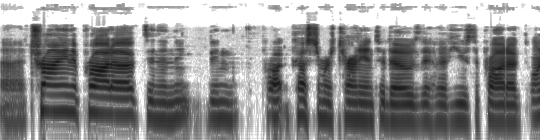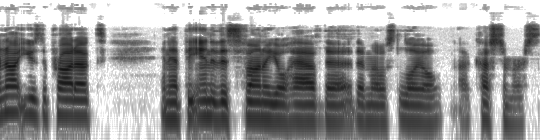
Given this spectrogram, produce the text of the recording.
uh, trying the product, and then, then pro- customers turn into those that have used the product or not used the product. And at the end of this funnel, you'll have the, the most loyal uh, customers,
